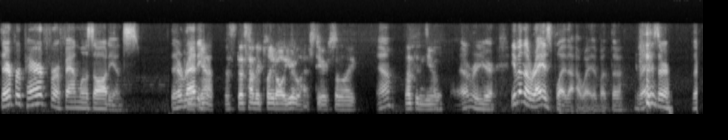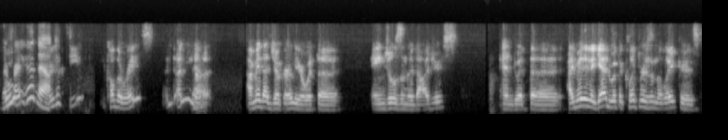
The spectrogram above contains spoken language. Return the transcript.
they're prepared for a fanless audience. They're ready. Yeah, that's that's how they played all year last year. So like Yeah. nothing new. Every year, even the Rays play that way, but the Rays are they're, they're Who? pretty good now. There's a team called the Rays. I, I didn't know that. I made that joke earlier with the Angels and the Dodgers, and with the I made it again with the Clippers and the Lakers,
